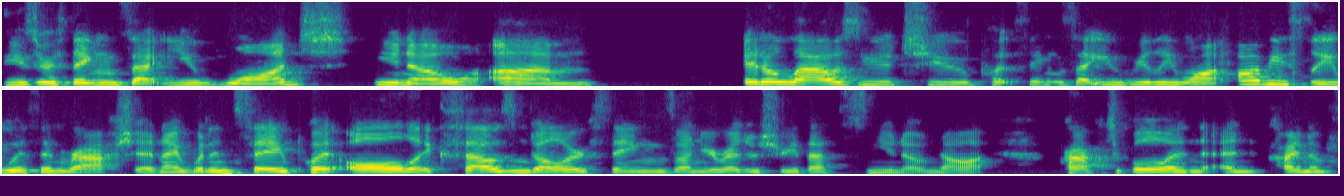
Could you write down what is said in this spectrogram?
these are things that you want, you know. Um, it allows you to put things that you really want obviously within ration. I wouldn't say put all like thousand dollar things on your registry. That's you know not practical and and kind of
